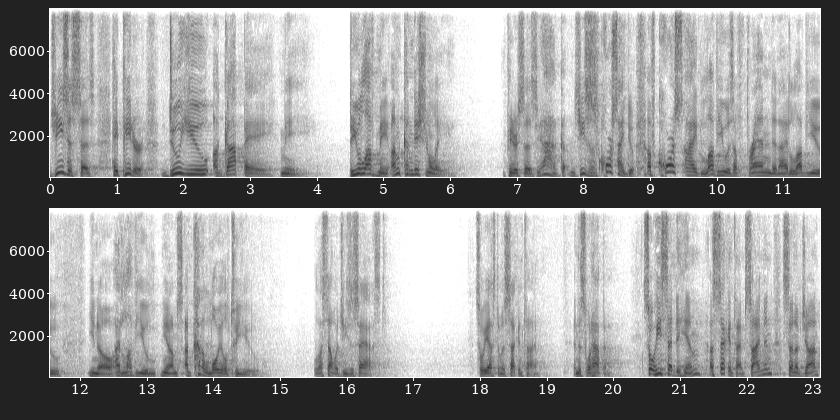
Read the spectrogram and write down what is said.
Jesus says, Hey, Peter, do you agape me? Do you love me unconditionally? Peter says, Yeah, Jesus, of course I do. Of course I love you as a friend, and I love you, you know, I love you, you know, I'm, I'm kind of loyal to you. Well, that's not what Jesus asked. So he asked him a second time, and this is what happened. So he said to him a second time, Simon, son of John,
